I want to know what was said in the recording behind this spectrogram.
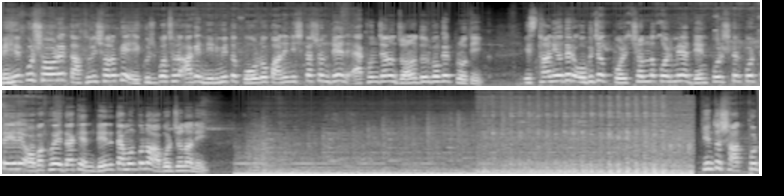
মেহেরপুর শহরের কাথলি সড়কে একুশ বছর আগে নির্মিত পৌর পানি নিষ্কাশন ড্রেন এখন যেন জনদুর্ভোগের প্রতীক। স্থানীয়দের অভিযোগ, পরিচ্ছন্ন কর্মীরা ড্রেন পরিষ্কার করতে এলে অবাক হয়ে দেখেন ড্রেনে তেমন কোনো আবর্জনা নেই। কিন্তু সাত ফুট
